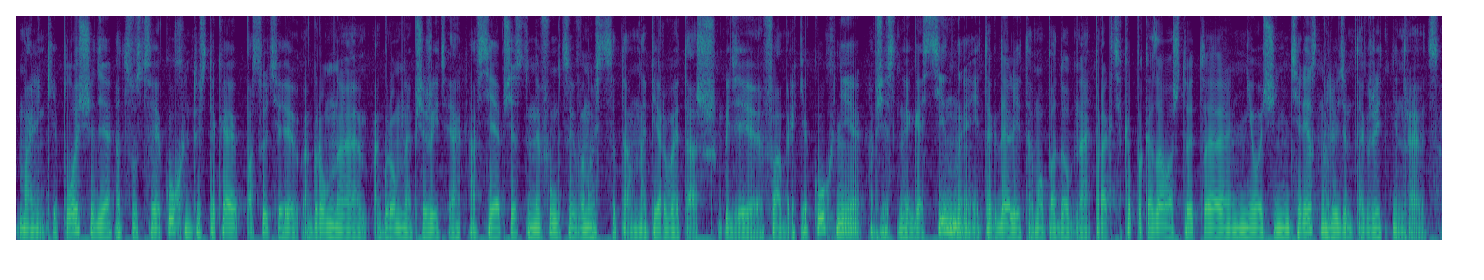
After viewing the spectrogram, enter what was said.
маленькие площади, отсутствие кухни, то есть такая, по сути, огромное, огромное общежитие. А все общественные функции выносятся там на первый этаж, где фабрики, кухни, общественные гостиные и так далее и тому подобное. Практика показала, что это не очень интересно, людям так жить не нравится.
